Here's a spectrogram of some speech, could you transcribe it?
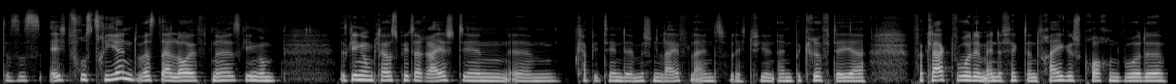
das ist echt frustrierend, was da läuft. Ne? Es ging um es ging um Klaus-Peter Reisch, den ähm, Kapitän der Mission Lifeline, ist vielleicht vielen ein Begriff, der ja verklagt wurde, im Endeffekt dann freigesprochen wurde.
